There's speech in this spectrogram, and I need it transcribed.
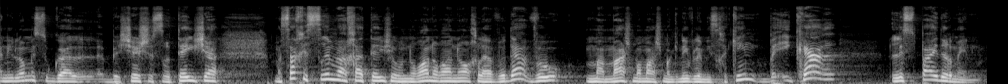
אני לא מסוגל ב-16-9. מסך 21-9 הוא נורא נורא נוח לעבודה, והוא ממש ממש מגניב למשחקים, בעיקר לספיידרמן.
